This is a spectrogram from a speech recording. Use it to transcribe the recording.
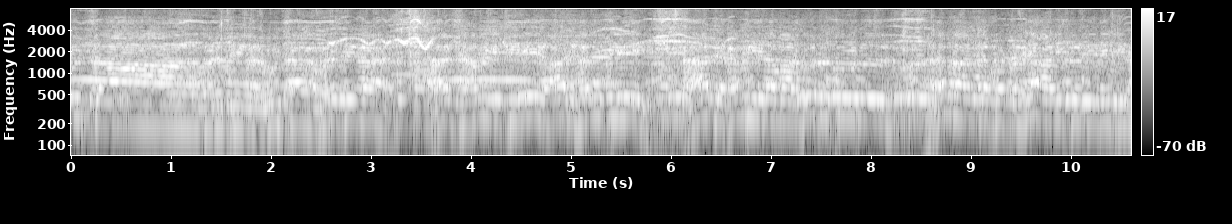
உற்சாகப்படுத்துங்கள் உற்சாகப்படுத்துங்கள். ஆடு களத்திலே கம்பீரமான தோட்டத்தோடு அலங்காரப்பட்டு விளையாடிக்கொண்டு இருக்கிற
